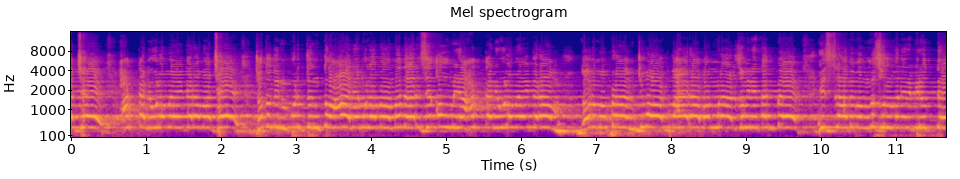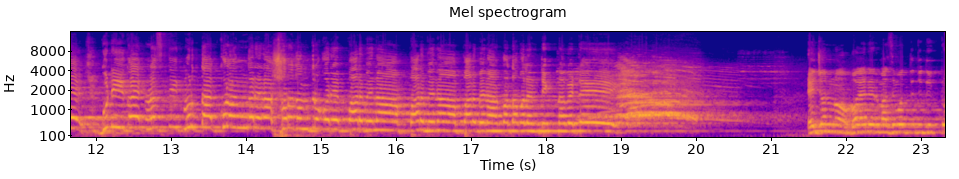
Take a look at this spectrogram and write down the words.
আছে, হাক্কানি উলামায়ে কেরাম আছে। যতদিন পর্যন্ত আলেম উলামা মাদারিসে কওমি পারবে না, কথা বলেন ঠিক না বেটে এই জন্য বয়ানের মাঝে মধ্যে যদি একটু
